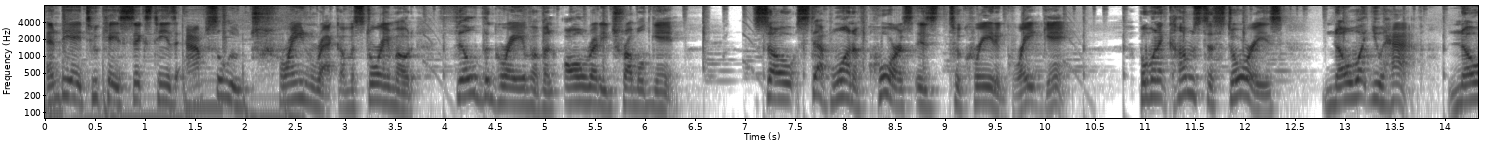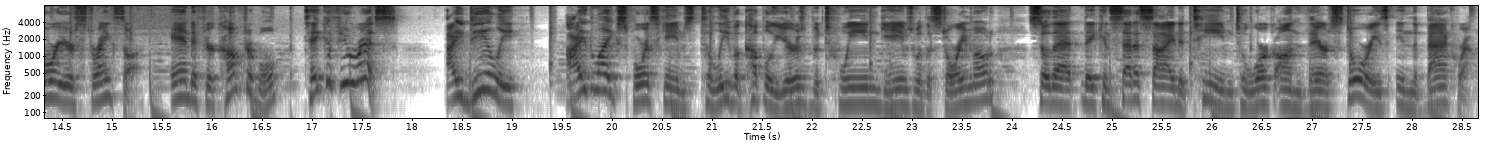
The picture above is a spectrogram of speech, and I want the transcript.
NBA 2K16's absolute train wreck of a story mode filled the grave of an already troubled game. So, step one, of course, is to create a great game. But when it comes to stories, know what you have, know where your strengths are, and if you're comfortable, take a few risks. Ideally, I'd like sports games to leave a couple years between games with a story mode so that they can set aside a team to work on their stories in the background.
